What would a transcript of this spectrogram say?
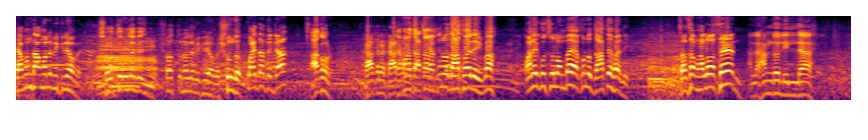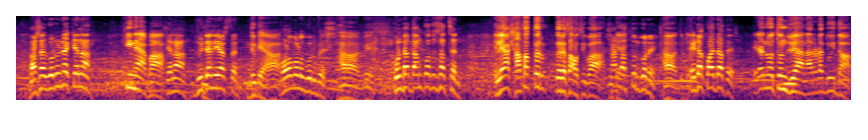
কেমন দাম হলে বিক্রি হবে? সত্তর হলে বেচবো। সত্তর হলে বিক্রি হবে। সুন্দর। কয় দাঁত এটা? আগর। এখনও দাঁত। এখনও দাঁত হয়নি? বাহ! অনেক উঁচু লম্বা এখনও দাঁতে হয়নি। চাচা ভালো আছেন? আলহামদুলিল্লাহ। বাসার গরু না কেনা? কিনা বা। কেনা? দুইটা নিয়ে আসছেন? দুইটা হ্যাঁ। বড় বড় গরু বেশ। হ্যাঁ বেশ। কোনটার দাম কত চাচ্ছেন? এলে সাতাত্তর করে চাওছি বা সাতাত্তর করে? হ্যাঁ এটা কয় দাঁতের? এটা নতুন জুয়ান আর ওটা দুই দাঁত।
